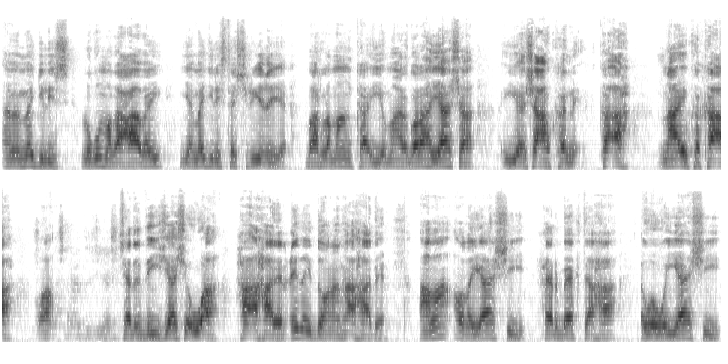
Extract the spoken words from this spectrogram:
Ama majlis lagu magacaabay iyo majlis tashriiciya baarlamaanka iyo ma golahayaasha iyo shacabka ka ah naa'ibka ka ah sharci dejiyaasha u ah ha ahaadeen. Ciday doonaan ha ahaadeen. Ama odayaashii xeer beegta ahaa awowayaashii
